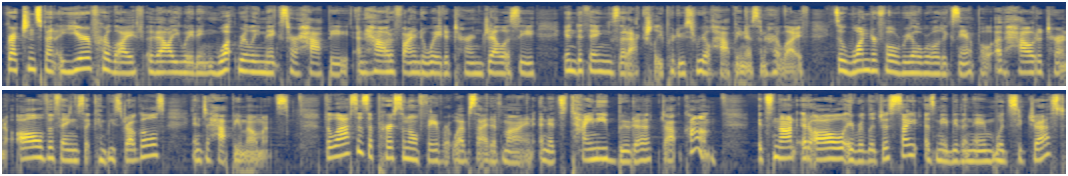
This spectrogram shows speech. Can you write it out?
Gretchen spent a year of her life evaluating what really makes her happy and how to find a way to turn jealousy into things that actually produce real happiness in her life. It's a wonderful real world example of how to turn all the things that can be struggles into happy moments. The last is a personal favorite website of mine, and it's tinybuddha.com. It's not at all a religious site, as maybe the name would suggest.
